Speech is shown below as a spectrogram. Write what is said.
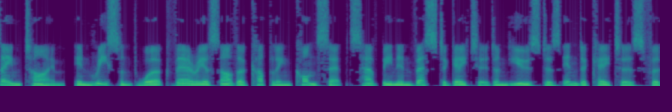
same time. In recent work, various other coupling concepts have been investigated and used as indicators for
